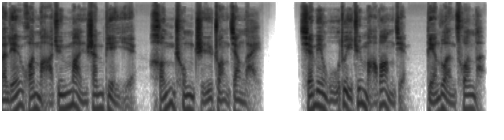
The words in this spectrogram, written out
那连环马军漫山遍野横冲直撞将来。前面五队军马望见，便乱窜了，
